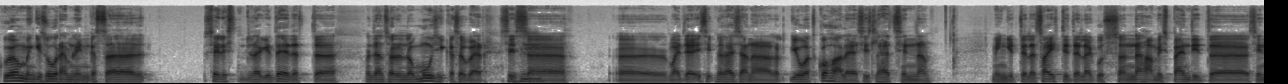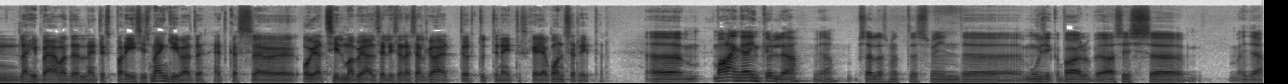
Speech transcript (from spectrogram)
kui on mingi suurem linn, kas sa sellist midagi teed, et ma tean, sa oled nagu muusikasõber, siis mm -hmm. äh, ma ei tea, esimese asjana jõuad kohale ja siis lähed sinna mingitele saitidele, kus on näha, mis bändid äh, siin lähipäevadel näiteks Pariisis mängivad, et kas äh, hoiad silma peal sellisel asjal ka, et õhtuti näiteks käia kontserditel? Ma olen käinud küll jah, jah, selles mõttes mind muusika paelub ja siis ma ei tea,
